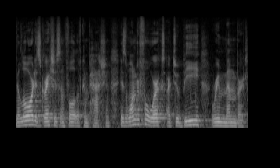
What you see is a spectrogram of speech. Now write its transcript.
The Lord is gracious and full of compassion. His wonderful works are to be remembered.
